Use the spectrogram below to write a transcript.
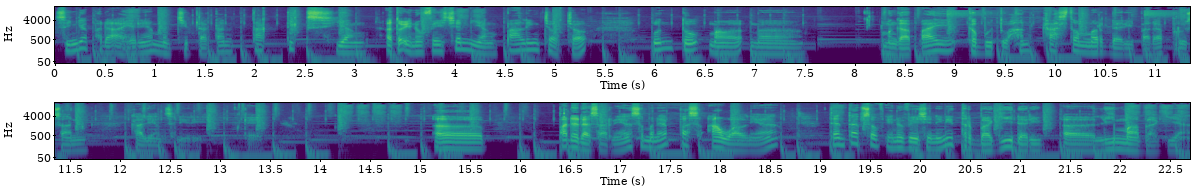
sehingga pada akhirnya menciptakan taktiks yang atau innovation yang paling cocok untuk me, me, menggapai kebutuhan customer daripada perusahaan kalian sendiri. Oke. Okay. Uh, pada dasarnya sebenarnya pas awalnya 10 types of innovation ini terbagi dari uh, bagian,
